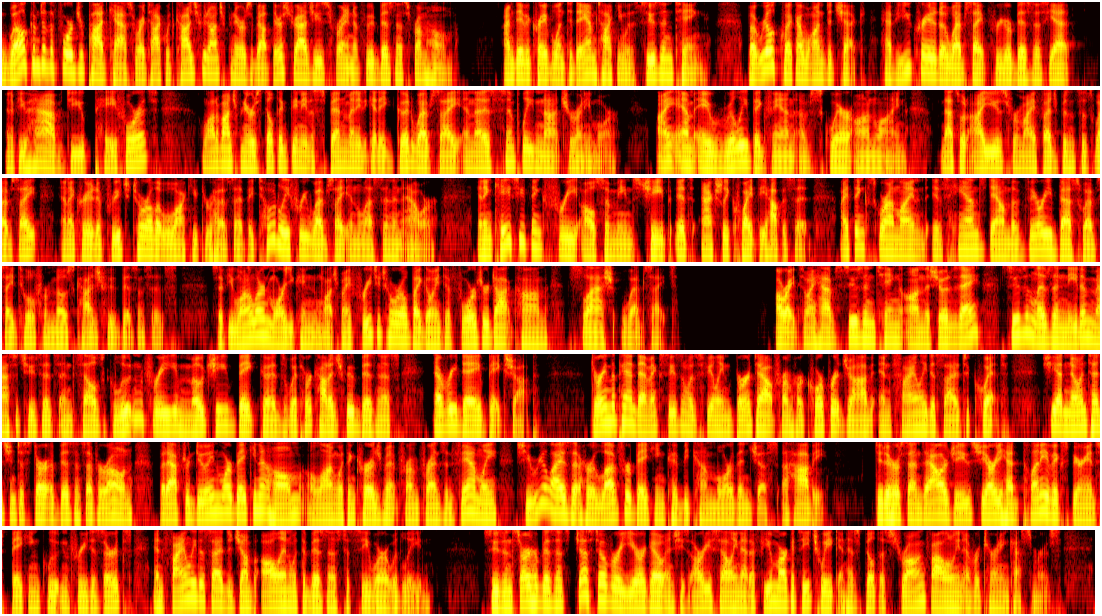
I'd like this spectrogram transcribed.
Welcome to the Forrager podcast, where I talk with cottage food entrepreneurs about their strategies for running a food business from home. I'm David Crabill, and today I'm talking with Susan Ting. But real quick, I wanted to check have you created a website for your business yet? And if you have, do you pay for it? A lot of entrepreneurs still think they need to spend money to get a good website, and that is simply not true anymore. I am a really big fan of Square Online. That's what I use for my Fudge Business's website, and I created a free tutorial that will walk you through how to set up a totally free website in less than an hour. And in case you think free also means cheap, it's actually quite the opposite. I think Square Online is hands down the very best website tool for most cottage food businesses. So if you want to learn more, you can watch my free tutorial by going to forrager.com slash website. All right, so I have Susan Ting on the show today. Susan lives in Needham, Massachusetts, and sells gluten free mochi baked goods with her cottage food business, Everyday Bakeshop. During the pandemic, Susan was feeling burnt out from her corporate job and finally decided to quit. She had no intention to start a business of her own, but after doing more baking at home, along with encouragement from friends and family, she realized that her love for baking could become more than just a hobby. Due to her son's allergies, she already had plenty of experience baking gluten free desserts and finally decided to jump all in with the business to see where it would lead. Susan started her business just over a year ago and she's already selling at a few markets each week and has built a strong following of returning customers.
